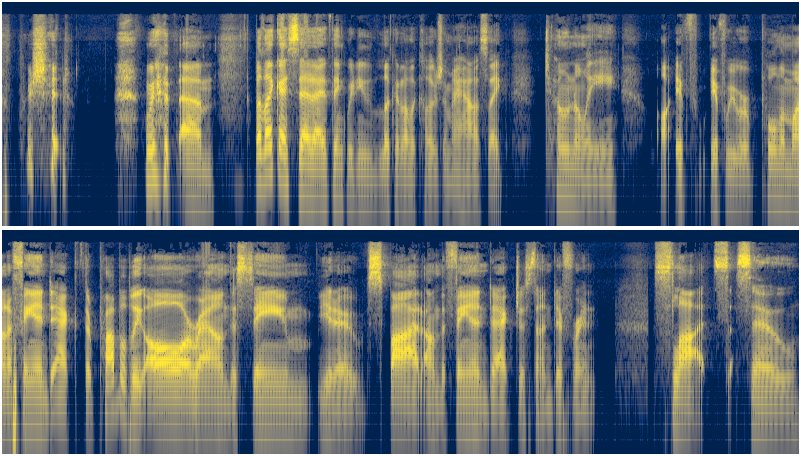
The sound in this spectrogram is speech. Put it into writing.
push it with. Um, but like I said, I think when you look at all the colors in my house, like tonally, uh, if if we were pulling them on a fan deck, they're probably all around the same you know spot on the fan deck, just on different slots. So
